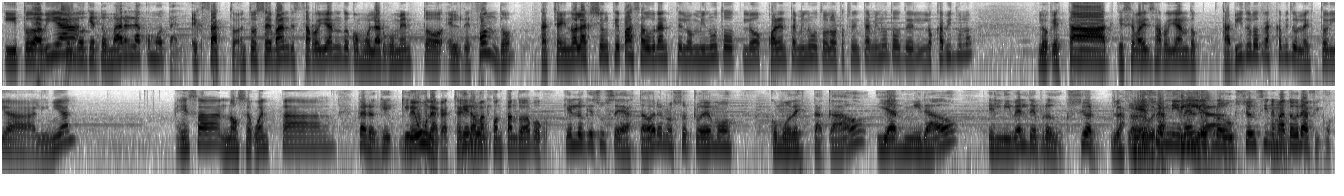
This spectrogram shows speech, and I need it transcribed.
y todavía... Tengo que tomarla como tal. Exacto, entonces van desarrollando como el argumento, el de fondo, ¿cachai? No la acción que pasa durante los minutos, los 40 minutos, los otros 30 minutos de los capítulos, lo que está, que se va desarrollando capítulo tras capítulo, la historia lineal, esa no se cuenta Claro, que, que- de una, ¿cachai? es La van que- contando de a poco. ¿Qué es lo que sucede? Hasta ahora nosotros hemos como destacado y admirado el nivel de producción. La que es un fotografía. nivel de producción cinematográfico.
